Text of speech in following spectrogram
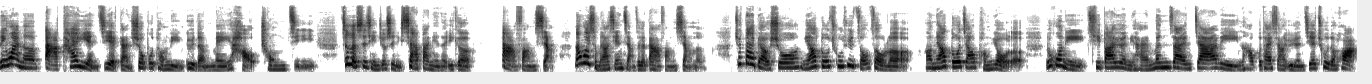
另外呢，打开眼界，感受不同领域的美好冲击，这个事情就是你下半年的一个。大方向。那为什么要先讲这个大方向呢？就代表说你要多出去走走了，哦，你要多交朋友了。如果你七八月你还闷在家里，然后不太想与人接触的话，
